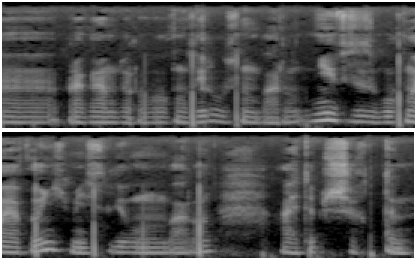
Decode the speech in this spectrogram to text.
ә, программа туралы оқыңыз келіп осының барлығын негізі сіз оқымай ақ қойыңыз мен сізге оның барлығын айтып шықтым.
